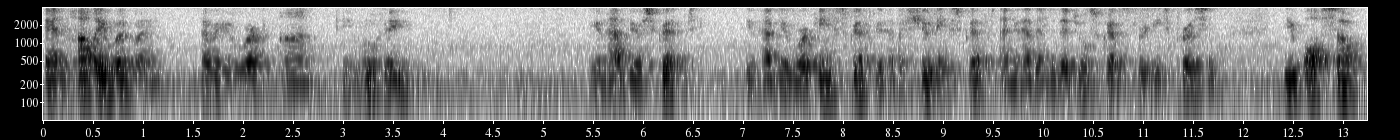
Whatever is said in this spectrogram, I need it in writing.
in Hollywood, whenever you work on a movie, you have your script, you have your working script, you have a shooting script, and you have individual scripts for each person. You also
